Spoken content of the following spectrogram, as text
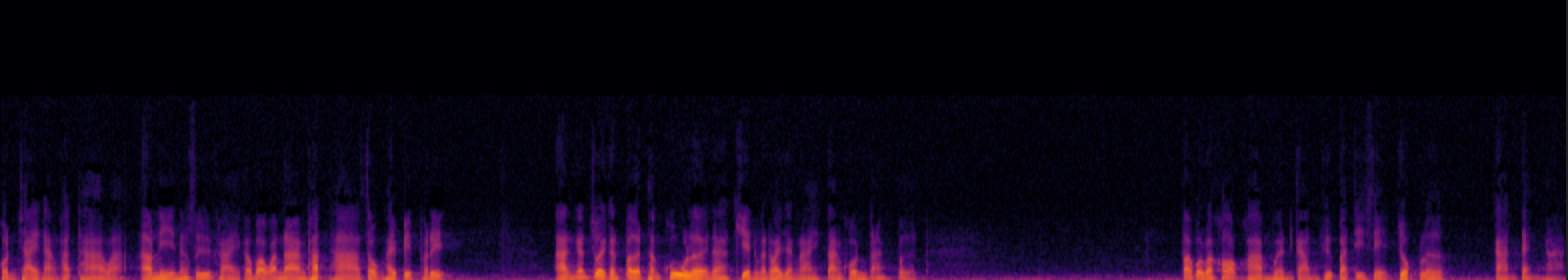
คนใช้นางพัฒนาว่าเอานี่หนังสือใคร ก็บอกว่านางพัฒนาส่งให้ปิปริ อ่านงั้นช่วยกันเปิดทั้งคู่เลยนะ เขียนกันว่ายังไง ต่างคนต่างเปิด ปรากฏว่าข้อความเหมือนกันคือปฏิเสธยกเลิกการแต่งงาน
